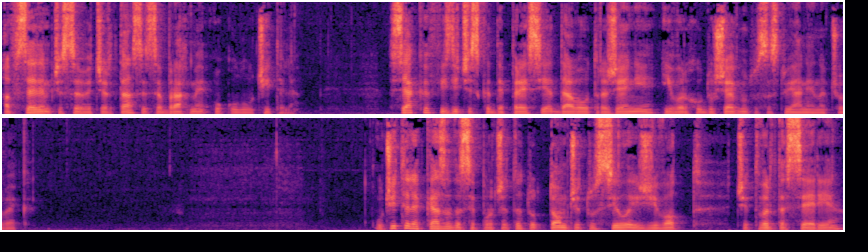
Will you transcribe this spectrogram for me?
А в 7 часа вечерта се събрахме около учителя. Всяка физическа депресия дава отражение и върху душевното състояние на човек. Учителя каза да се прочетат от томчето Сила и живот, четвърта серия,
